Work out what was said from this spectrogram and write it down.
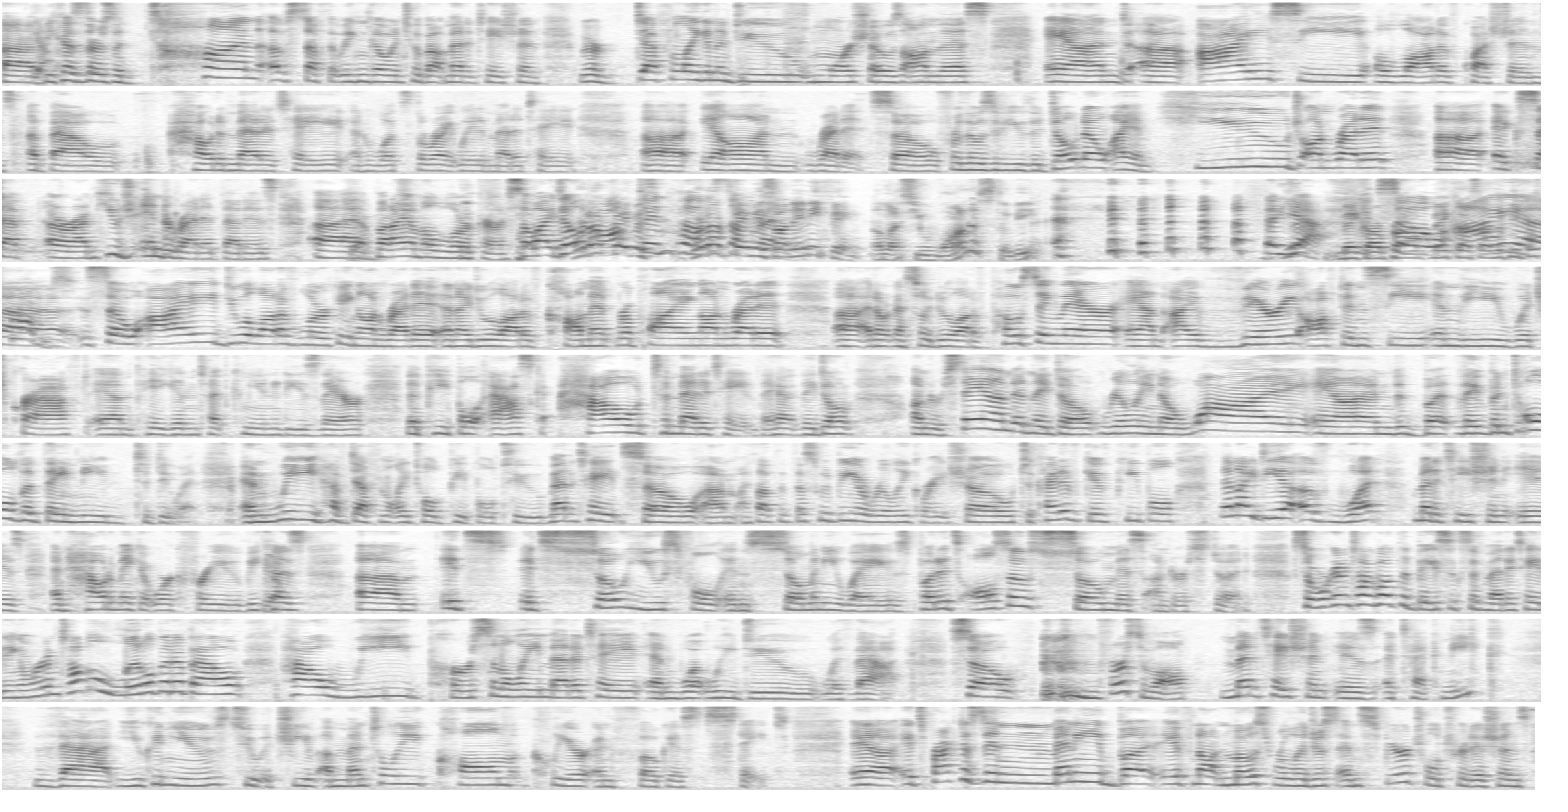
uh, Yeah. because there's a ton of stuff that we can go into about meditation. We're definitely going to do more shows on this. And uh, I see a lot of questions about how to meditate and what's the right way to meditate uh, on Reddit. So for those of you that don't know, I am huge on Reddit, uh, except, or I'm huge into Reddit, that is, uh, but I am a lurker. So I don't We're not often famous. post We're not famous on, on anything unless you want us to be. yeah. Make our so make us other I, people's uh, so i do a lot of lurking on reddit and i do a lot of comment replying on reddit. Uh, i don't necessarily do a lot of posting there and i very often see in the witchcraft and pagan type communities there that people ask how to meditate. They have, they don't understand and they don't really know why and but they've been told that they need to do it. And we have definitely told people to meditate so um, i thought that this would be a really great show to kind of give people an idea of what meditation is and how to make it work for you because um, it's it's so useful in so many ways but it's also so misunderstood. So we're going to talk about the basics of meditating and we're going to talk a little bit about how we personally meditate and what we do with that. So first of all meditation is a technique that you can use to achieve a mentally calm, clear, and focused state. Uh, it's practiced in many, but if not most, religious and spiritual traditions,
